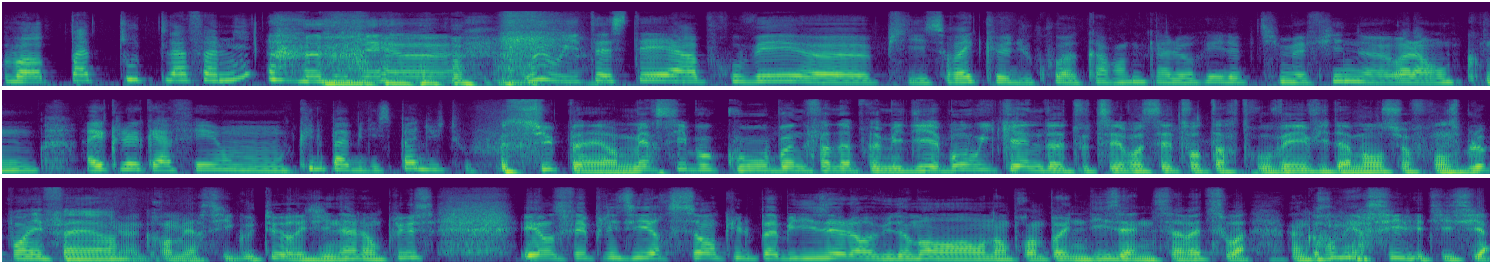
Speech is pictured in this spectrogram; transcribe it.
bah, pas toute la famille, mais euh, testé et approuvé. Euh, puis c'est vrai que du coup, à 40 calories, le petit muffin, euh, voilà, on, on- avec le café, on culpabilise pas du tout. Super, merci beaucoup. Bonne fin d'après-midi et bon week-end. Toutes ces recettes sont à retrouver évidemment sur francebleu.fr. Un grand merci goûteux, original en plus. Et on se fait plaisir sans culpabiliser. Alors évidemment, on n'en prend pas une dizaine, ça va de soi. Un grand merci, Laetitia.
